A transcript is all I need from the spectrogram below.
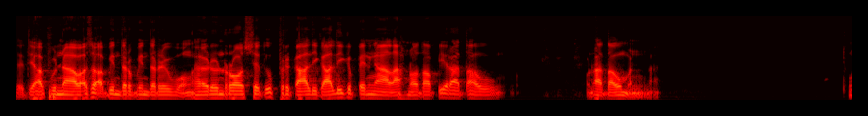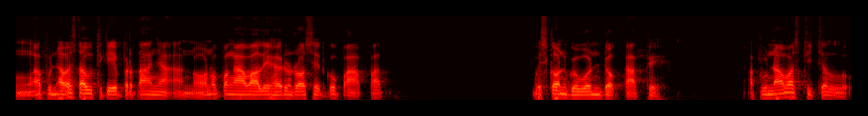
Jadi Abu Nawas kok pinter-pinter wong. Harun Rasid itu berkali-kali kepen ngalah, no, tapi ora tahu menang. Abu Nawas tahu dikei pertanyaan, ono pengawali Harun Rasid ku papat. Wis kon nggawa ndok kabeh. Abu Nawas diceluk.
